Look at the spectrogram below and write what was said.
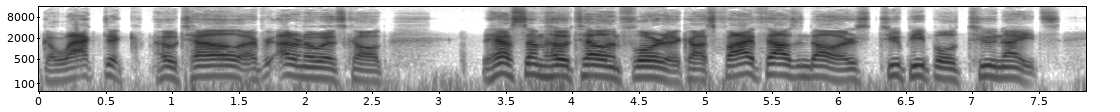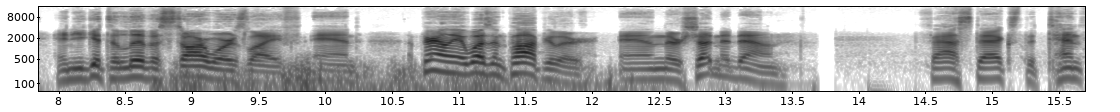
Galactic Hotel. I don't know what it's called. They have some hotel in Florida that costs $5,000, two people, two nights, and you get to live a Star Wars life. And apparently it wasn't popular, and they're shutting it down. Fast X, the 10th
